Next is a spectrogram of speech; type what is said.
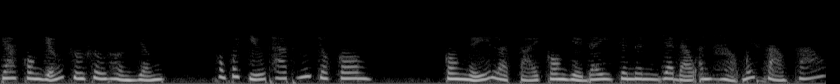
cha con vẫn khư khư hờn giận, không có chịu tha thứ cho con. Con nghĩ là tại con về đây cho nên gia đạo anh Hào mới xào xáo.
